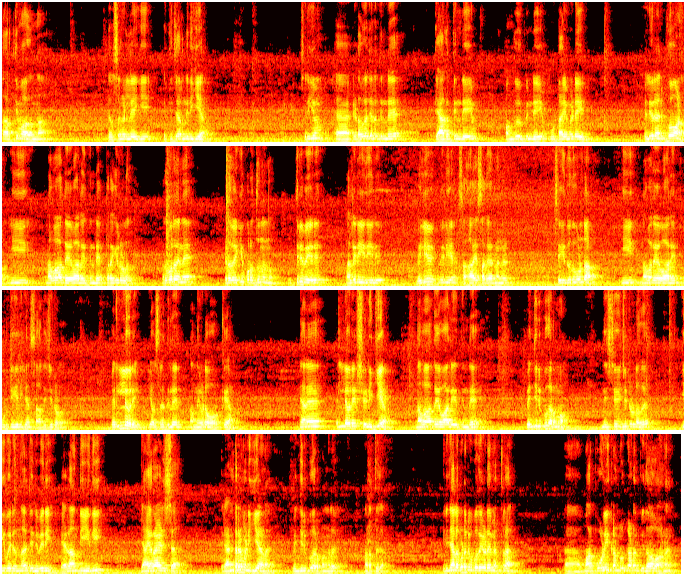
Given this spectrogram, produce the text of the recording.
യാഥാർത്ഥ്യമാകുന്ന ദിവസങ്ങളിലേക്ക് എത്തിച്ചേർന്നിരിക്കുകയാണ്. ശരിക്കും ഇടവക ജനത്തിന്റെ ത്യാഗത്തിന്റെയും പങ്കുവയ്പ്പിന്റെയും കൂട്ടായ്മയുടെയും വലിയൊരു അനുഭവമാണ് ഈ നവദേവാലയത്തിന്റെ പിറകിലുള്ളത്. അതുപോലെ തന്നെ ഇടവയ്ക്ക് പുറത്തു നിന്നും ഒത്തിരി പേര് നല്ല രീതിയിൽ വലിയ വലിയ സഹായ സഹകരണങ്ങൾ ചെയ്തതുകൊണ്ടാണ് ഈ നവദേവാലയം പൂർത്തീകരിക്കാൻ സാധിച്ചിട്ടുള്ളത്. എല്ലാവരെയും ഈ അവസരത്തിൽ നന്ദിയോടെ ഓർക്കുകയാണ്. ഞാൻ എല്ലാവരെയും ക്ഷണിക്കുകയാണ്. നവദേവാലയത്തിന്റെ വെഞ്ചിരിപ്പ് കർമ്മം നിശ്ചയിച്ചിട്ടുള്ളത് ഈ വരുന്ന ജനുവരി ഏഴാം തീയതി ഞായറാഴ്ച രണ്ടര മണിക്കാണ് വെഞ്ചിരിപ്പ് കർമ്മങ്ങൾ നടത്തുക. ഇരിഞ്ഞാലക്കുട രൂപതയുടെ മെത്രാൻ ആ, മാർ പോളി കണ്ണൂർക്കാടൻ പിതാവാണ്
